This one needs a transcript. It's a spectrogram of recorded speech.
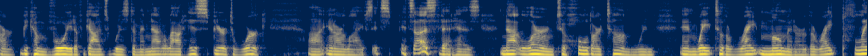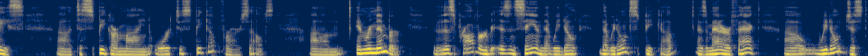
or become void of God's wisdom and not allowed His Spirit to work uh, in our lives. It's it's us that has not learned to hold our tongue when and wait till the right moment or the right place uh, to speak our mind or to speak up for ourselves. Um, and remember, this proverb isn't saying that we don't that we don't speak up. As a matter of fact, uh, we don't just.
